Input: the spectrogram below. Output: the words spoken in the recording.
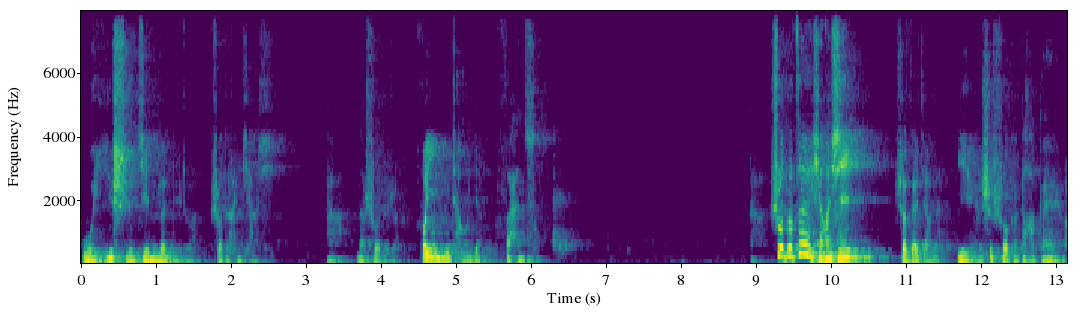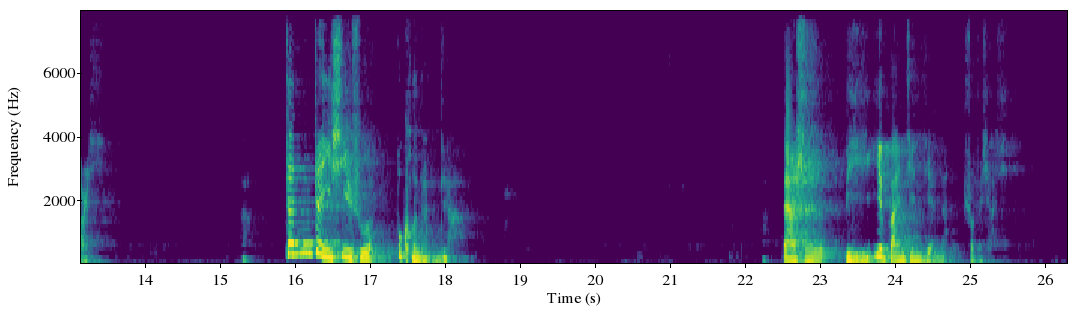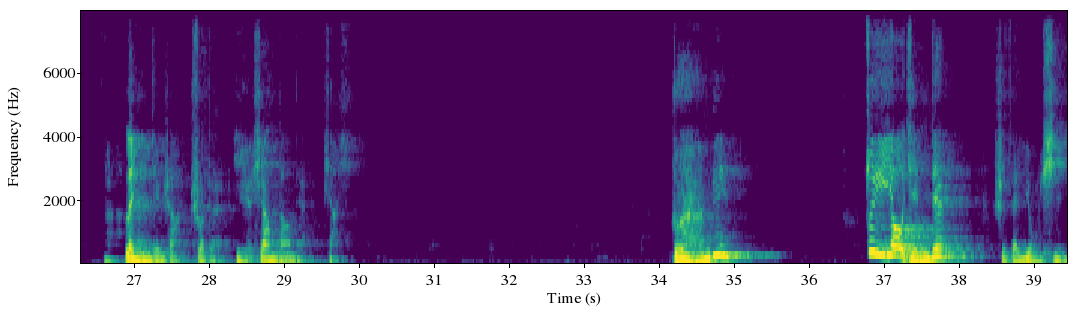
唯识经论里头说的很详细，啊，那说的是非常的繁琐，啊，说的再详细，实在讲呢，也是说个大概而已，啊，真正细说不可能的，但是比一般经典呢说的详细，啊，《楞严经》上说的也相当的相信。转变最要紧的是在用心，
